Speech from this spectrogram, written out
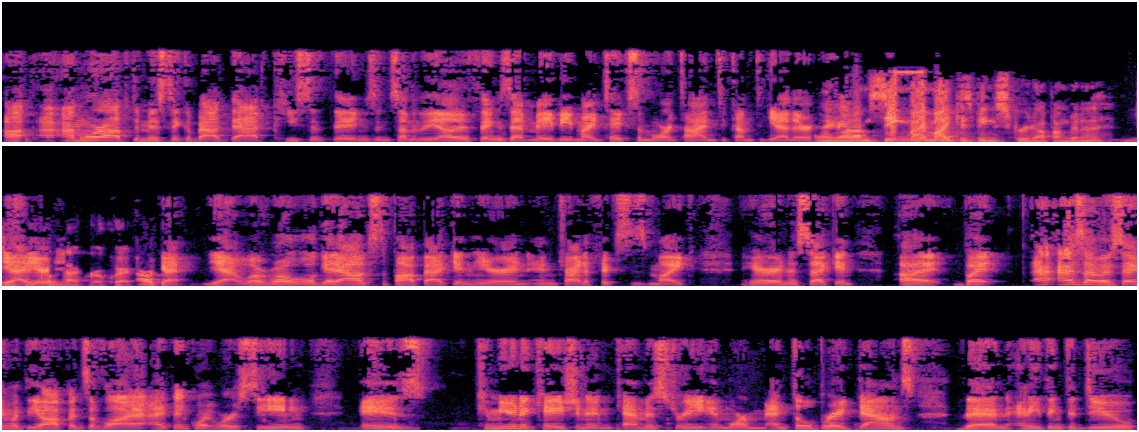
I, am more optimistic about that piece of things and some of the other things that maybe might take some more time to come together. Hang on, I'm seeing my mic is being screwed up. I'm gonna yeah, you're, come back real quick. Okay, yeah, we'll, we'll, we'll get Alex to pop back in here and, and try to fix his mic here in a second. Uh, but as I was saying with the offensive line, I think what we're seeing is communication and chemistry and more mental breakdowns than anything to do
